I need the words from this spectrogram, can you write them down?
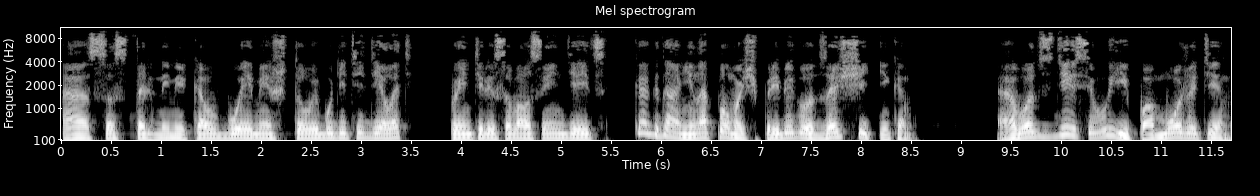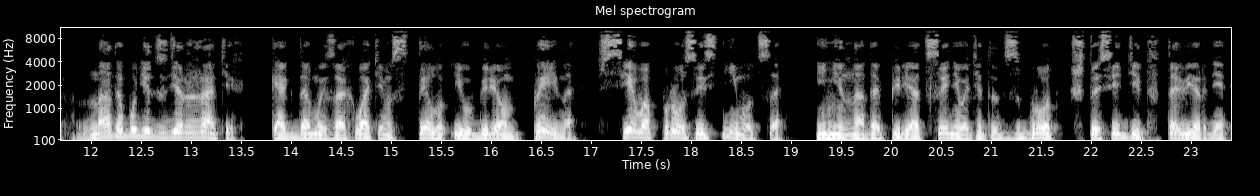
«А с остальными ковбоями что вы будете делать?» — поинтересовался индейец. «Когда они на помощь прибегут защитникам?» «А вот здесь вы и поможете. Надо будет сдержать их. Когда мы захватим Стеллу и уберем Пейна, все вопросы снимутся. И не надо переоценивать этот сброд, что сидит в таверне.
